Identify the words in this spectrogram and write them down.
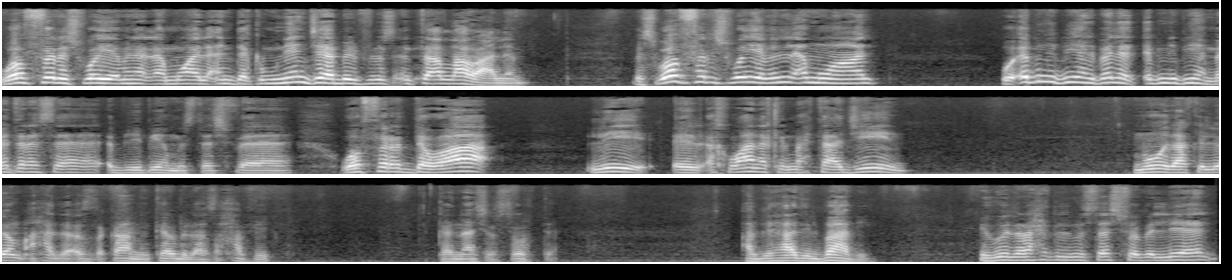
وفر شوية من الأموال اللي عندك. منين جايب الفلوس؟ أنت الله أعلم. بس وفر شوية من الأموال. وابني بها البلد ابني بها مدرسة ابني بها مستشفى. وفر الدواء لإخوانك المحتاجين. مو ذاك اليوم أحد الأصدقاء من كربلاء صحفي كان ناشر صورته. عبد الهادي البابي. يقول رحت للمستشفى بالليل.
